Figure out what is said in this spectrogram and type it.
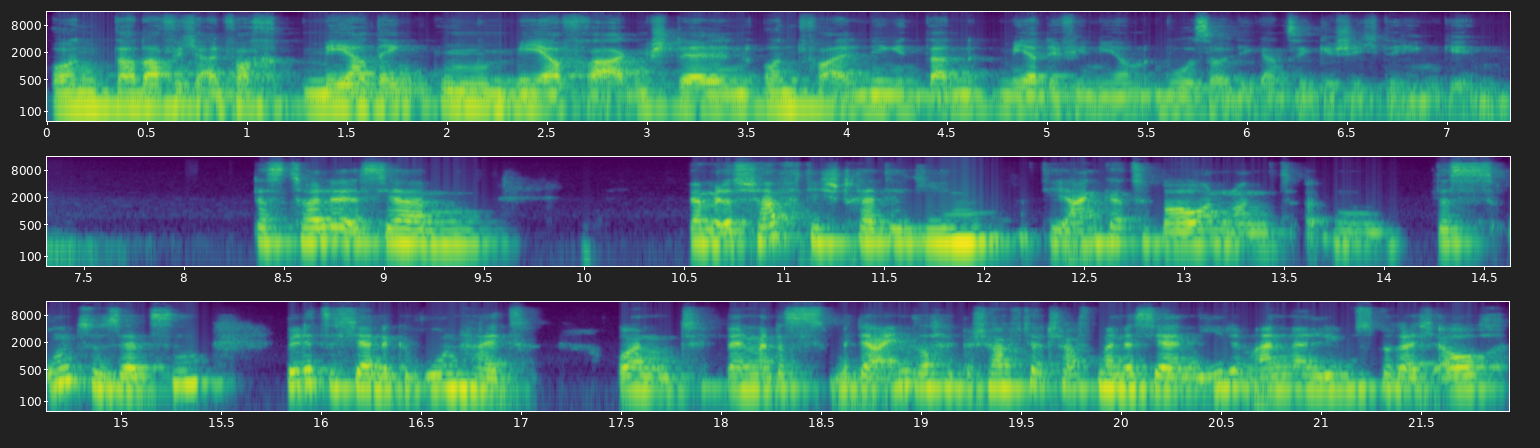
Und da darf ich einfach mehr denken, mehr Fragen stellen und vor allen Dingen dann mehr definieren, wo soll die ganze Geschichte hingehen. Das Tolle ist ja, wenn man das schafft, die Strategien, die Anker zu bauen und ähm, das umzusetzen, bildet sich ja eine Gewohnheit. Und wenn man das mit der einen Sache geschafft hat, schafft man das ja in jedem anderen Lebensbereich auch.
